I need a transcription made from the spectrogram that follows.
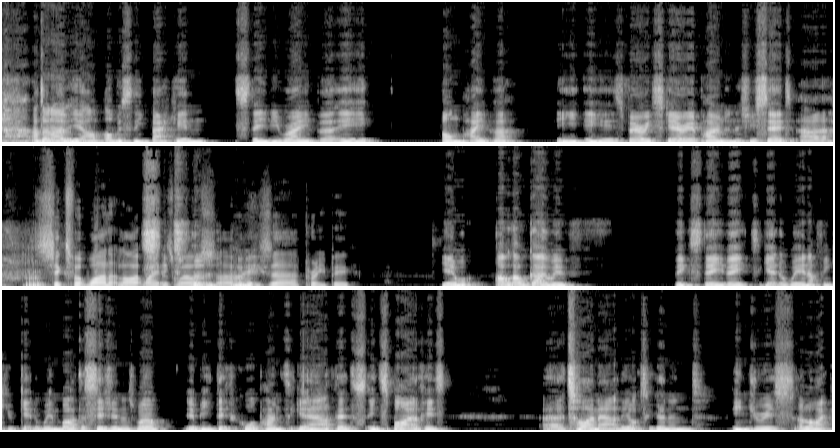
I don't know. Yeah, I'm obviously backing Stevie Ray, but he, on paper, he, he is very scary opponent, as you said. Uh, Six foot one at lightweight as well, foot, so mm. he's uh, pretty big. yeah, well, I'll, I'll go with Big Stevie to get the win. I think he'd get the win by decision as well. It'd be a difficult opponent to get out of there, in spite of his uh, time out of the octagon and injuries alike.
